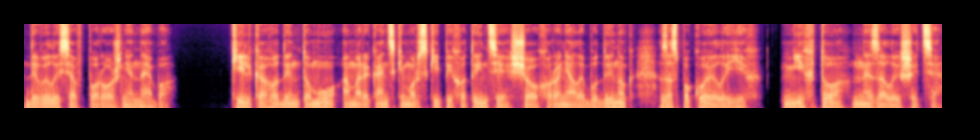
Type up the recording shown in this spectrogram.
дивилися в порожнє небо. Кілька годин тому американські морські піхотинці, що охороняли будинок, заспокоїли їх ніхто не залишиться,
